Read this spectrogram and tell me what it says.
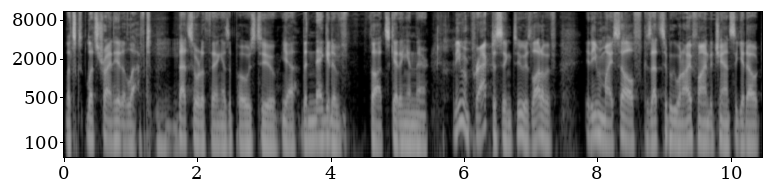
let's let's try and hit it left that sort of thing as opposed to yeah the negative thoughts getting in there and even practicing too is a lot of it even myself because that's typically when i find a chance to get out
